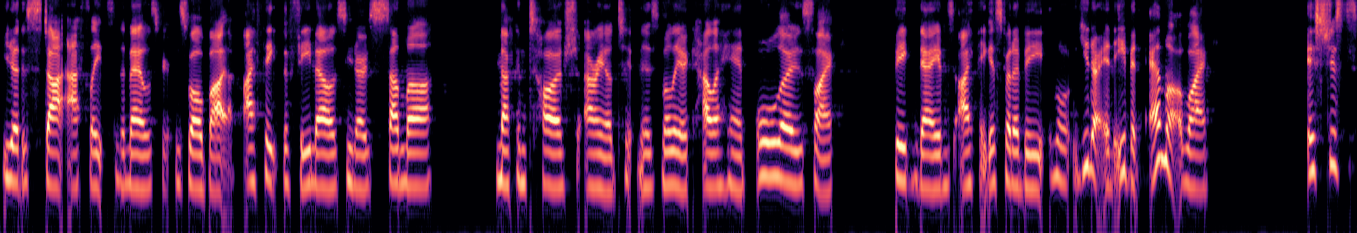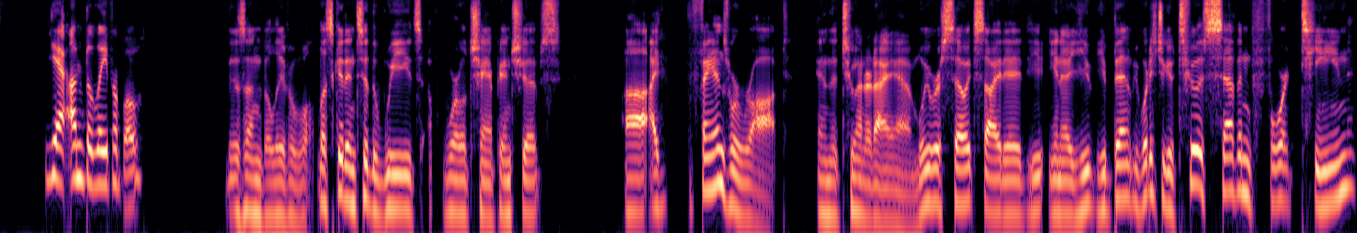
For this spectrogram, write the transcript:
you know the star athletes in the males group as well. But I think the females, you know, Summer McIntosh, Ariarne Titmus, Mollie O'Callaghan, all those like big names, I think it's going to be, well, you know, and even Emma, like, it's just, yeah, unbelievable. It is unbelievable. Let's get into the weeds of world championships. Uh, I the fans were robbed in the 200 IM. We were so excited. You, you know, you you've been what did you go 207.14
